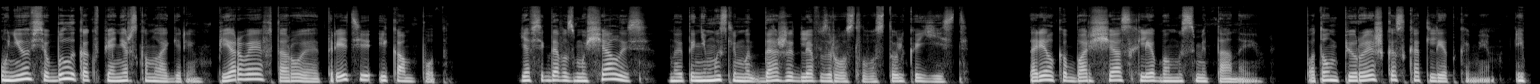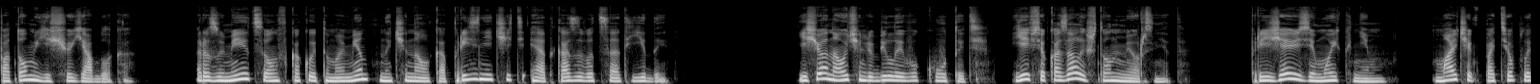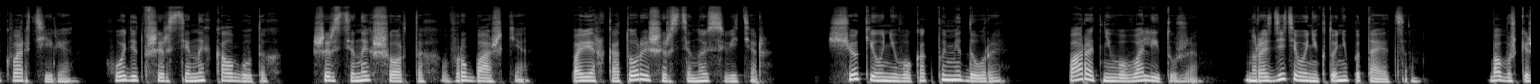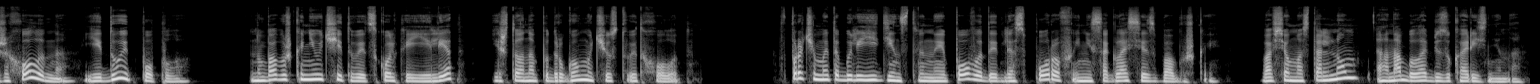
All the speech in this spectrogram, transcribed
У нее все было как в пионерском лагере. Первое, второе, третье и компот. Я всегда возмущалась, но это немыслимо даже для взрослого столько есть. Тарелка борща с хлебом и сметаной, потом пюрешка с котлетками и потом еще яблоко. Разумеется, он в какой-то момент начинал капризничать и отказываться от еды. Еще она очень любила его кутать. Ей все казалось, что он мерзнет. Приезжаю зимой к ним. Мальчик по теплой квартире, ходит в шерстяных колготах, шерстяных шортах, в рубашке, поверх которой шерстяной свитер. Щеки у него как помидоры. Пар от него валит уже, но раздеть его никто не пытается. Бабушке же холодно, ей дует по полу. Но бабушка не учитывает, сколько ей лет и что она по-другому чувствует холод. Впрочем, это были единственные поводы для споров и несогласия с бабушкой. Во всем остальном она была безукоризненна.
